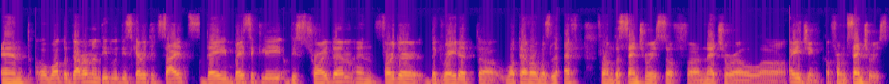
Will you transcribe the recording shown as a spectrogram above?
And uh, what the government did with these heritage sites, they basically destroyed them and further degraded uh, whatever was left from the centuries of uh, natural aging from centuries choice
